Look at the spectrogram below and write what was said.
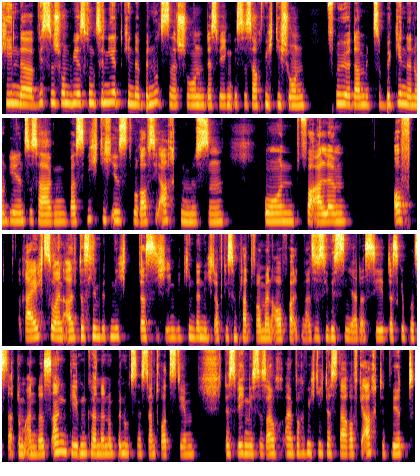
Kinder wissen schon, wie es funktioniert, Kinder benutzen es schon. Deswegen ist es auch wichtig, schon früher damit zu beginnen und ihnen zu sagen, was wichtig ist, worauf sie achten müssen. Und vor allem oft reicht so ein Alterslimit nicht, dass sich irgendwie Kinder nicht auf diesen Plattformen aufhalten. Also sie wissen ja, dass sie das Geburtsdatum anders angeben können und benutzen es dann trotzdem. Deswegen ist es auch einfach wichtig, dass darauf geachtet wird.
